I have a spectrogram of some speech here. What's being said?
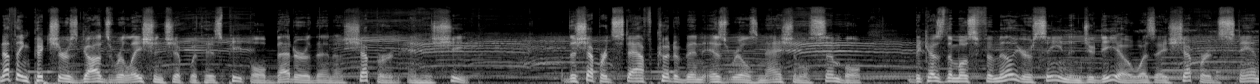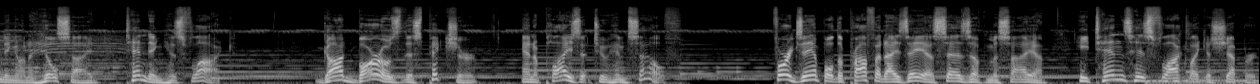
Nothing pictures God's relationship with his people better than a shepherd and his sheep. The shepherd's staff could have been Israel's national symbol because the most familiar scene in Judea was a shepherd standing on a hillside tending his flock. God borrows this picture and applies it to himself. For example, the prophet Isaiah says of Messiah, He tends his flock like a shepherd.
